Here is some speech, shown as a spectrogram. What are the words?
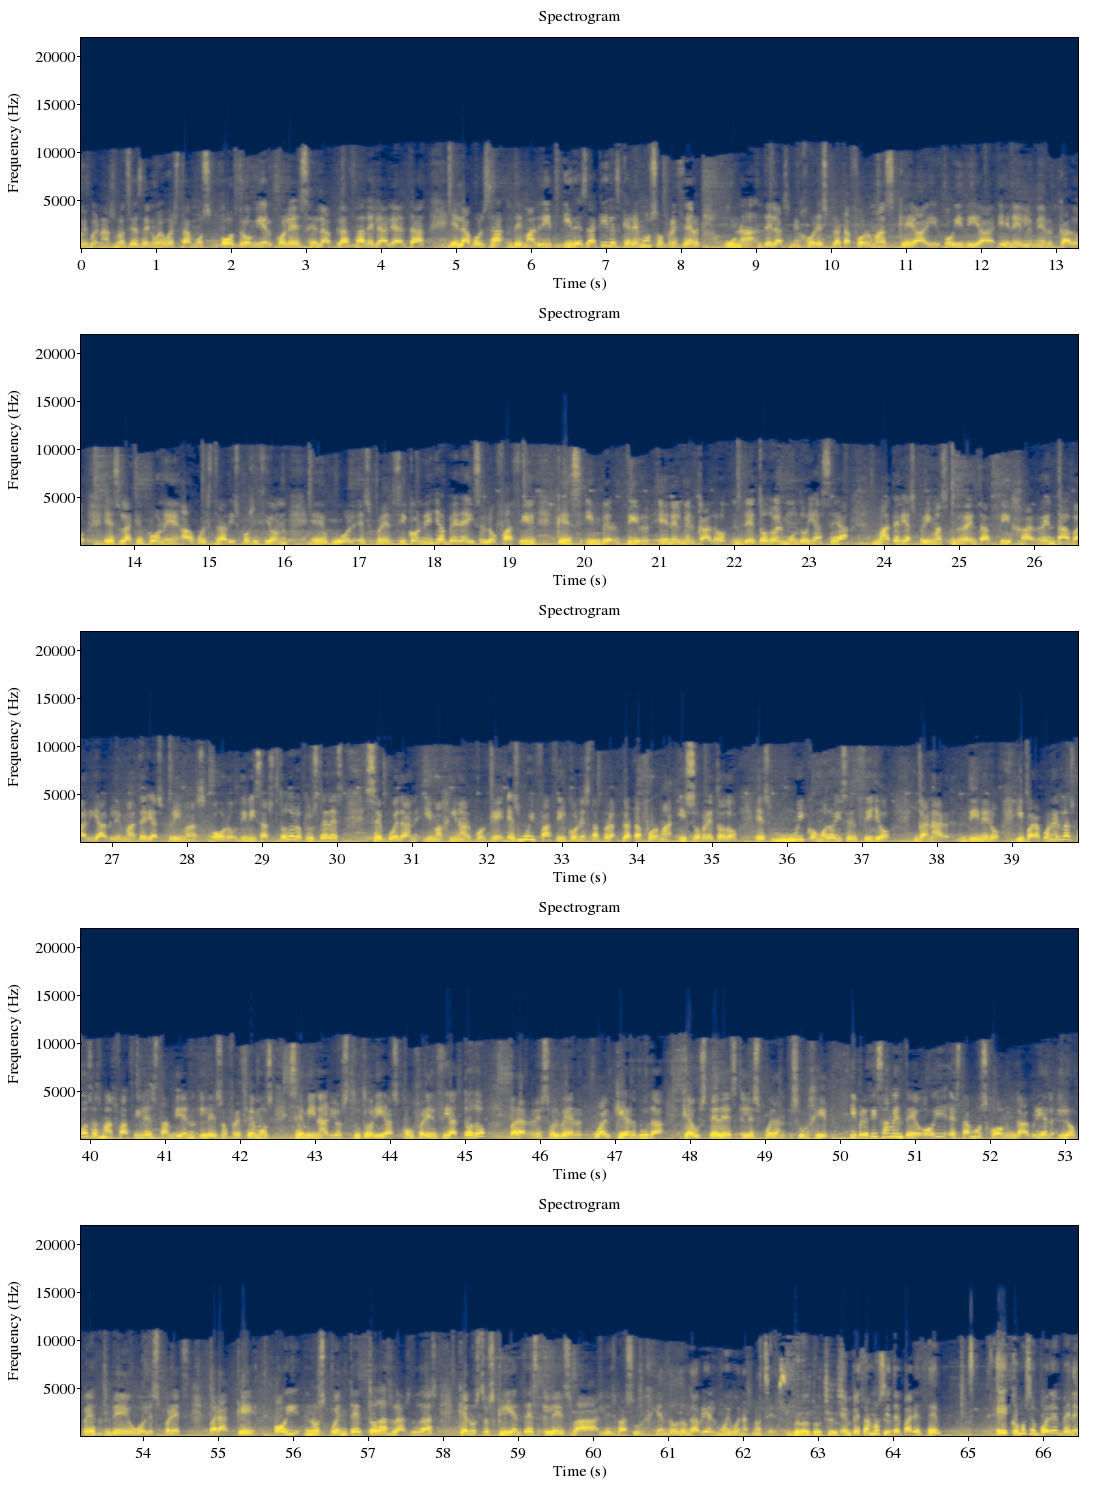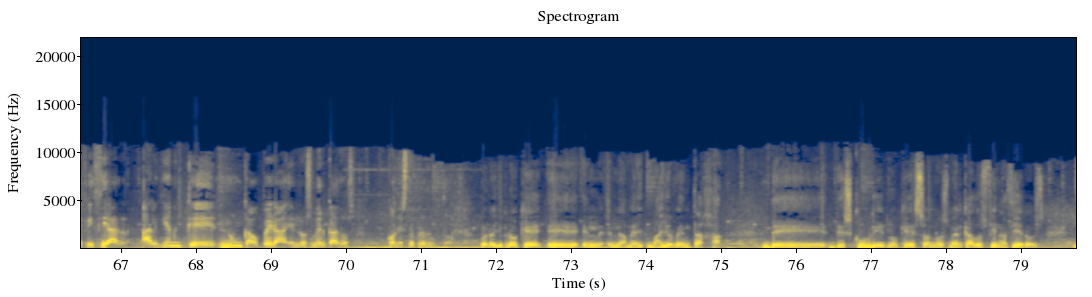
Muy buenas noches de nuevo. Estamos otro miércoles en la Plaza de la Lealtad, en la Bolsa de Madrid. Y desde aquí les queremos ofrecer una de las mejores plataformas que hay hoy día en el mercado. Es la que pone a vuestra disposición eh, Wall Spreads. Y con ella veréis lo fácil que es invertir en el mercado de todo el mundo, ya sea materias primas, renta fija, renta variable, materias primas, oro, divisas, todo lo que ustedes se puedan imaginar, porque es muy fácil con esta plataforma y sobre todo es muy cómodo y sencillo ganar dinero. Y para poner las cosas más fáciles también les ofrecemos seminarios, tutorías, conferencia, todo para resolver cualquier duda que a ustedes les puedan surgir. Y precisamente hoy estamos con Gabriel López de Wall Spreads para que hoy nos cuente todas las dudas que a nuestros clientes les va, les va surgiendo. Don Gabriel, muy buenas noches. Buenas noches. Empezamos, si te parece. Eh, ¿Cómo se puede beneficiar alguien que nunca opera en los mercados con este producto? Bueno, yo creo que eh, la mayor ventaja de descubrir lo que son los mercados financieros,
